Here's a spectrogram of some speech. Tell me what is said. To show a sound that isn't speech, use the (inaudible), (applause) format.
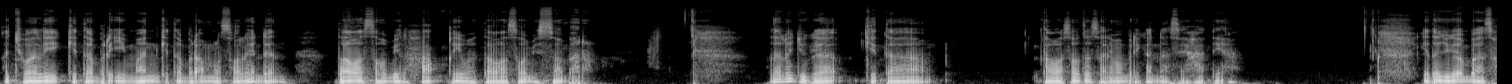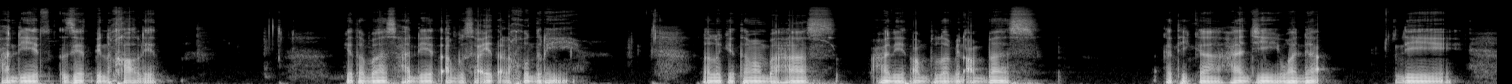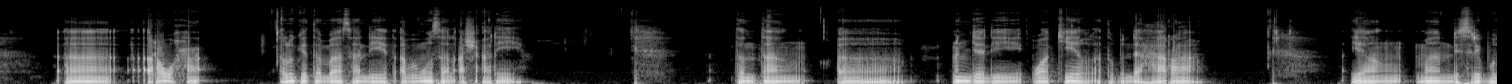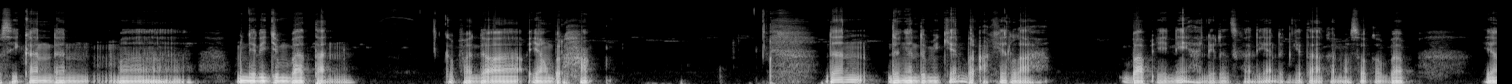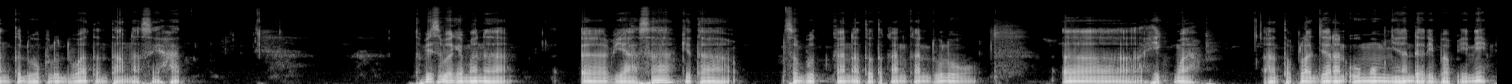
kecuali kita beriman, kita beramal soleh dan tawasau bil haqqi wa tawasau bis sabar. Lalu juga kita tawasau itu saling memberikan nasihat ya. Kita juga bahas hadis Zaid bin Khalid. Kita bahas hadis Abu Sa'id Al-Khudri. Lalu kita membahas hadis Abdullah bin Abbas ketika haji wada di uh, Rauha. Lalu kita bahas hadis Abu Musa al-Ash'ari tentang uh, menjadi wakil atau bendahara yang mendistribusikan dan me menjadi jembatan kepada yang berhak. Dan dengan demikian berakhirlah bab ini hadirin sekalian dan kita akan masuk ke bab yang ke-22 tentang nasihat. Tapi sebagaimana eh, biasa kita sebutkan atau tekankan dulu eh, hikmah atau pelajaran umumnya dari bab ini.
